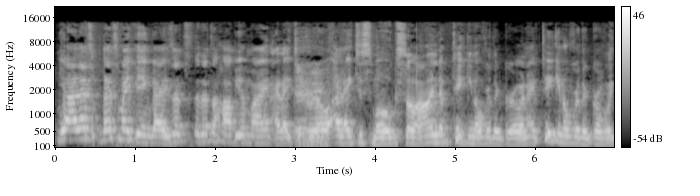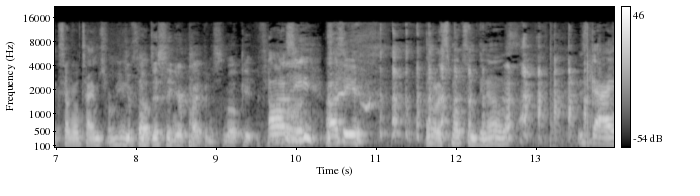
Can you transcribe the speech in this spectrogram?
Yeah, that's that's my thing, guys. That's that's a hobby of mine. I like to Yeah, grill. I like to smoke. So I'll end up taking over the grill, and I've taken over the grill like several times from him. You so put this in your pipe and smoke it. Ozzy. Ozzy, I'm gonna smoke something else. This guy,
